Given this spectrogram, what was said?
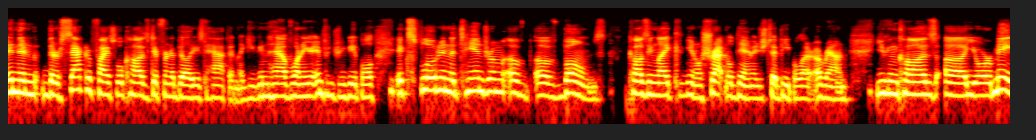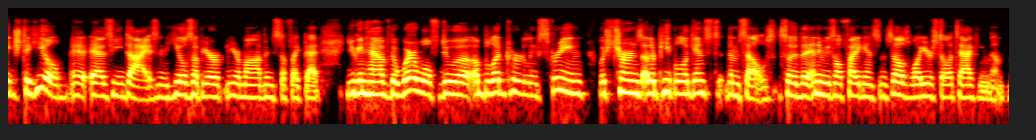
and then their sacrifice will cause different abilities to happen. Like you can have one of your infantry people explode in a tantrum of of bones causing like you know shrapnel damage to people around. You can cause uh your mage to heal as he dies and heals up your your mob and stuff like that. You can have the werewolf do a, a blood curdling scream which turns other people against themselves. So the enemies all fight against themselves while you're still attacking them.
